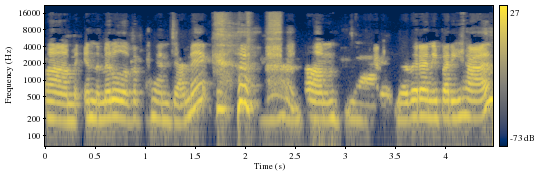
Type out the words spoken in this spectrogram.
um, in the middle of a pandemic, mm-hmm. um, yeah. I don't know that anybody has.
